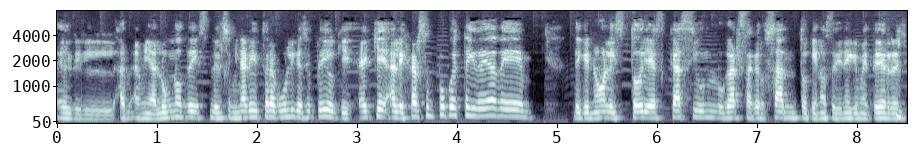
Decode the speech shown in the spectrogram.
a, mis alumnos del seminario de historia pública siempre digo que hay que alejarse un poco de esta idea de, que no, la historia es casi un lugar sacrosanto, que no se tiene que meter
